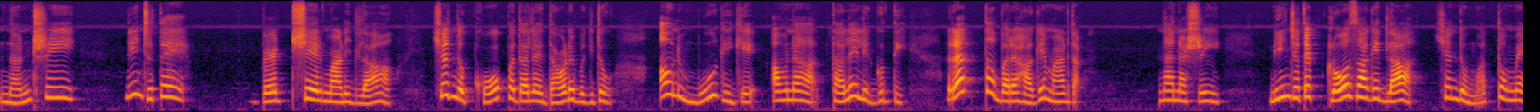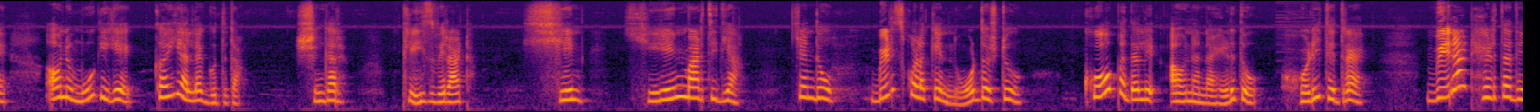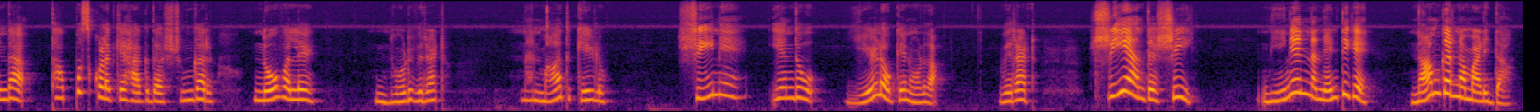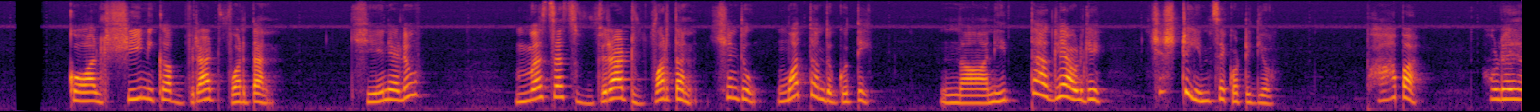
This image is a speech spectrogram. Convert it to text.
ನನ್ನ ಶ್ರೀ ನಿನ್ನ ಜೊತೆ ಬೆಡ್ ಶೇರ್ ಮಾಡಿದ್ಲಾ? ಎಂದು ಕೋಪದಲ್ಲೇ ದವಡೆ ಬಿಗಿದು ಅವನ ಮೂಗಿಗೆ ಅವನ ತಲೆಯಲ್ಲಿ ಗುದ್ದಿ ರಕ್ತ ಬರ ಹಾಗೆ ಮಾಡ್ದ. ನನ್ನ ಶ್ರೀ ನಿನ್ನ ಜೊತೆ ಕ್ಲೋಸ್ ಆಗಿದ್ಲಾ? ಎಂದು ಮತ್ತೊಮ್ಮೆ ಅವನು ಮೂಗಿಗೆ ಕೈಯಲ್ಲೇ ಗುದ್ದಿದ. ಶೃಂಗರ್, ಪ್ಲೀಸ್ ವಿರಾಟ್, ಏನು ಏನು ಮಾಡ್ತಿದ್ಯಾ? ಎಂದು ಬಿಡಿಸ್ಕೊಳ್ಳೋಕ್ಕೆ ನೋಡಿದಷ್ಟು ಕೋಪದಲ್ಲಿ ಅವನನ್ನು ಹಿಡಿದು ಹೊಡಿತಿದ್ರೆ ವಿರಾಟ್ ಹಿಡಿತದಿಂದ ತಪ್ಪಿಸ್ಕೊಳ್ಳೋಕ್ಕೆ ಆಗದ ಶೃಂಗರ್ ನೋವಲ್ಲೇ, ನೋಡು ವಿರಾಟ್ ನನ್ನ ಮಾತು ಕೇಳು. ಶ್ರೀನೇ ಎಂದು ಹೇಳೋಕೆ ನೋಡ್ದ. ವಿರಾಟ್ ಶ್ರೀ ಅಂತ ಶ್ರೀ. ನೀನೇ ನನ್ನ ನೆಂಟಿಗೆ ನಾಮಕರಣ ಮಾಡಿದ್ದ? ಕಾಲ್ ಶ್ರೀನಿಕಾ ವಿರಾಟ್ ವರ್ಧನ್. ಏನು ಹೇಳು? ಮಿಸಸ್ ವಿರಾಟ್ ವರ್ಧನ್ ಎಂದು ಮತ್ತೊಂದು ಗುತ್ತಿ. ನಾನಿದ್ದಾಗಲೇ ಅವಳಿಗೆ ಎಷ್ಟು ಹಿಂಸೆ ಕೊಟ್ಟಿದ್ಯೋ. ಪಾಪ, ಅವಳೆ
